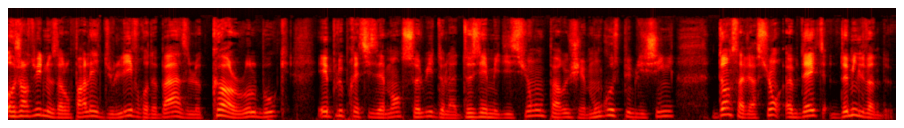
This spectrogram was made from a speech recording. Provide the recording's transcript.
Aujourd'hui, nous allons parler du livre de base, le Core Rulebook, et plus précisément celui de la deuxième édition paru chez Mongoose Publishing dans sa version Update 2022.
